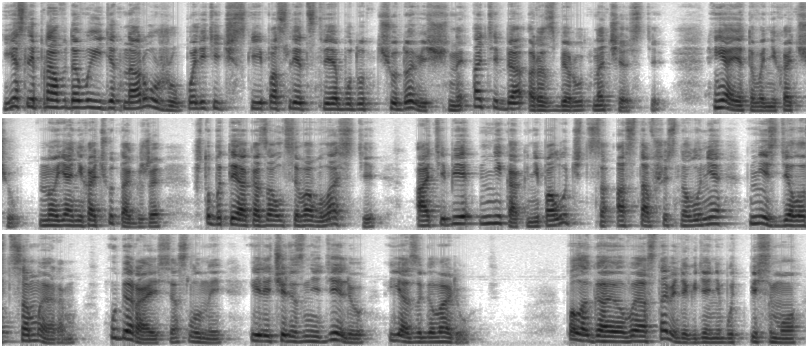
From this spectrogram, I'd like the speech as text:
Если правда выйдет наружу, политические последствия будут чудовищны, а тебя разберут на части. Я этого не хочу, но я не хочу также, чтобы ты оказался во власти, а тебе никак не получится, оставшись на Луне, не сделаться мэром. Убирайся с Луны, или через неделю я заговорю. Полагаю, вы оставили где-нибудь письмо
